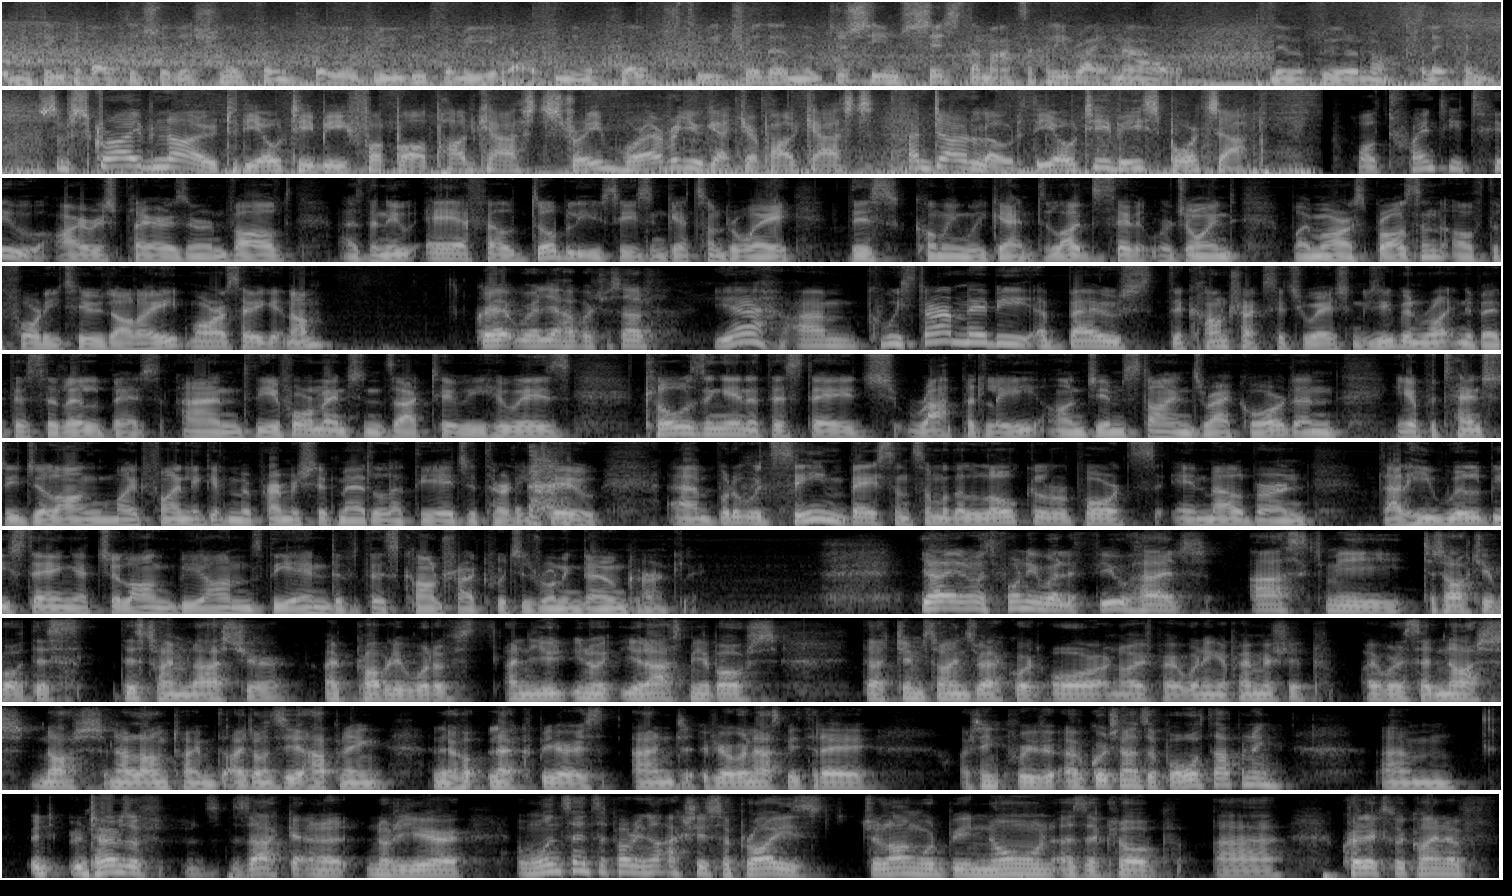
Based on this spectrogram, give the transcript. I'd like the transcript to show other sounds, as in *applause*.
If you think about the traditional front three, including Firmino, and they were close to each other, and it just seems systematically right now Liverpool are not clicking. Subscribe now to the OTB Football Podcast stream wherever you get your podcasts and download the OTB Sports app while 22 Irish players are involved as the new AFLW season gets underway this coming weekend. Delighted to say that we're joined by Maurice Brosnan of the 42.ie. Maurice, how are you getting on? Great, Will you? How about yourself? Yeah, um, could we start maybe about the contract situation? Because you've been writing about this a little bit, and the aforementioned Zach Tuohy, who is closing in at this stage rapidly on Jim Stynes' record, and you know, potentially Geelong might finally give him a Premiership medal at the age of 32. *laughs* um, but it would seem, based on some of the local reports in Melbourne, that he will be staying at Geelong beyond the end of this contract, which is running down currently. Yeah, you know, it's funny. Well, if you had asked me to talk to you about this this time last year, I probably would have, and you you know, you'd asked me about that Jim Stynes' record or an Irish player winning a Premiership, I would have said not, not in a long time. I don't see it happening in the next couple of years. And if you're going to ask me today, I think we have a good chance of both happening. Um, in, terms of Zach getting another year, in one sense, I'm probably not actually surprised. Geelong would be known as a club. Uh, critics would kind of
